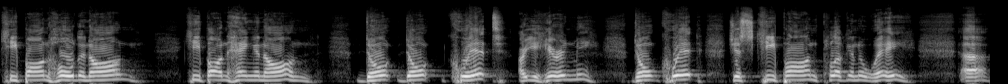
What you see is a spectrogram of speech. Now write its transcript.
Keep on holding on. Keep on hanging on. Don't, don't quit. Are you hearing me? Don't quit. Just keep on plugging away. Uh,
